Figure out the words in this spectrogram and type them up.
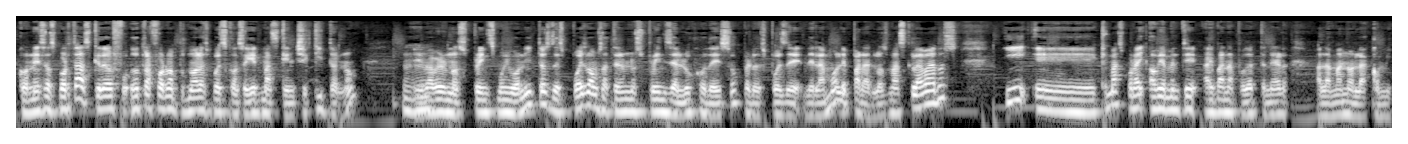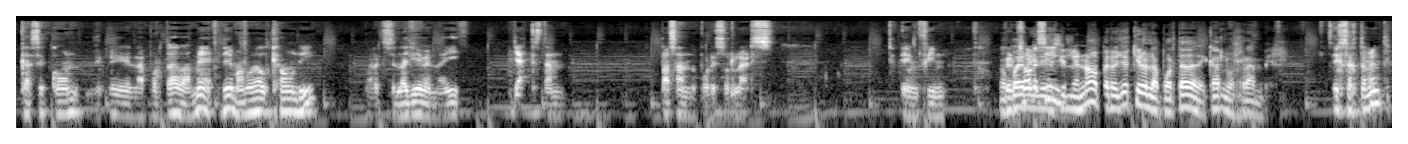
con esas portadas, que de, otra forma pues no las puedes conseguir más que en chiquito, ¿no? Eh, va a haber unos prints muy bonitos, después vamos a tener unos prints de lujo de eso, pero después de, la mole para los más clavados. Y eh, ¿qué más por ahí? Obviamente ahí van a poder tener a la mano la comicase con eh, la portada de Manuel County, para que se la lleven ahí, ya que están pasando por esos lares. En fin, no pueden decirle, no, pero yo quiero la portada de Carlos Rambert. Exactamente.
